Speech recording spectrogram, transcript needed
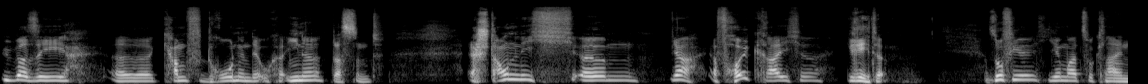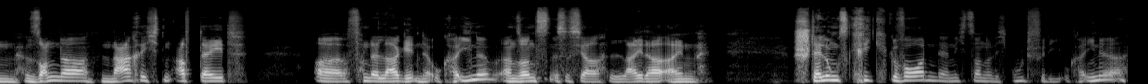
Übersee-Kampfdrohnen äh, der Ukraine, das sind erstaunlich ähm, ja, erfolgreiche Geräte. So viel hier mal zu kleinen Sondernachrichten-Update äh, von der Lage in der Ukraine. Ansonsten ist es ja leider ein Stellungskrieg geworden, der nicht sonderlich gut für die Ukraine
